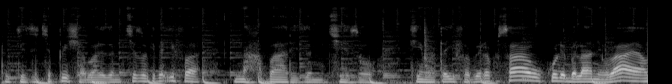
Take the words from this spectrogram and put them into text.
tukizichapisha habari za michezo kitaifa na habari za michezo kimataifa. Bila kusahau kule barani Ulaya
